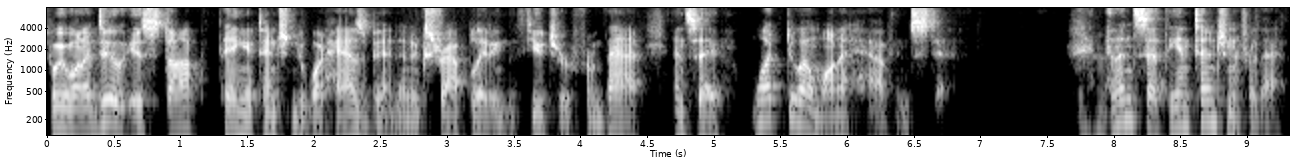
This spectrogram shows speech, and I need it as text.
So, what we want to do is stop paying attention to what has been and extrapolating the future from that and say, what do I want to have instead? Mm-hmm. And then set the intention for that.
